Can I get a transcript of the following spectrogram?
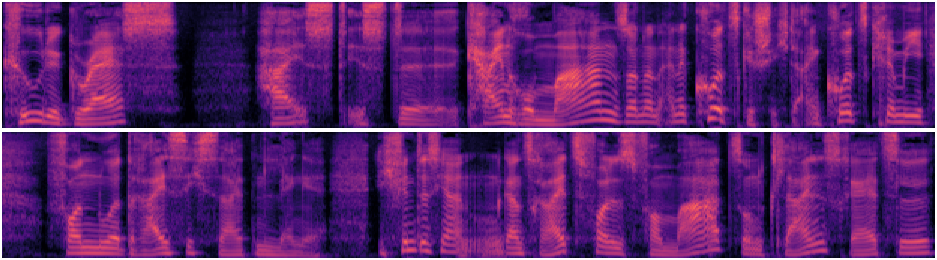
Coup de Grace heißt, ist äh, kein Roman, sondern eine Kurzgeschichte, ein Kurzkrimi von nur 30 Seiten Länge. Ich finde es ja ein ganz reizvolles Format, so ein kleines Rätsel,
